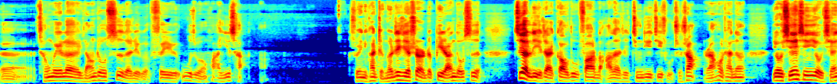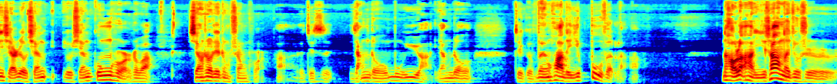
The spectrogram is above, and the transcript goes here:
呃，成为了扬州市的这个非物质文化遗产啊，所以你看，整个这些事儿，这必然都是建立在高度发达的这经济基础之上，然后才能有闲心、有闲钱、有钱有闲工夫，是吧？享受这种生活啊，这是扬州沐浴啊，扬州这个文化的一部分了啊。那好了啊，以上呢就是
